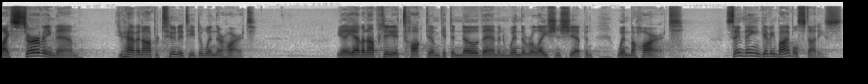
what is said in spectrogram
by serving them, you have an opportunity to win their heart. You, know, you have an opportunity to talk to them, get to know them, and win the relationship and win the heart. Same thing in giving Bible studies.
